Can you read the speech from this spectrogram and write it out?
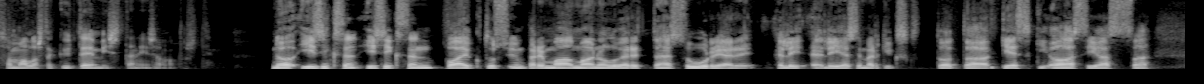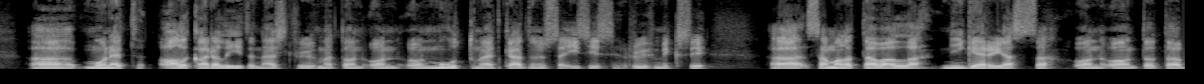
samanlaista kytemistä niin sanotusti? No Isiksen, Isiksen vaikutus ympäri maailmaa on ollut erittäin suuri, eli, eli, eli esimerkiksi tota, Keski-Aasiassa äh, monet al liitännäiset ryhmät on, on, on muuttuneet käytännössä ISIS-ryhmiksi. Samalla tavalla Nigeriassa on, on tota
